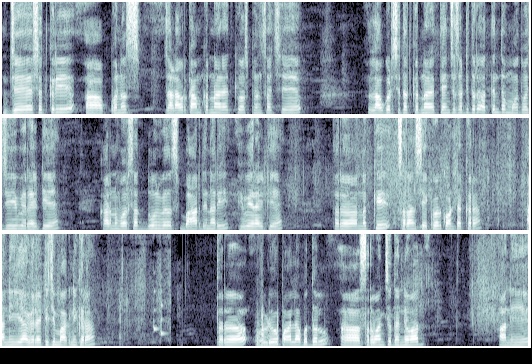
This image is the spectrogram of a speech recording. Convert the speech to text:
जे शेतकरी फणस झाडावर काम करणार आहेत किंवा फणसाचे लागवड शेतात करणार आहेत त्यांच्यासाठी तर अत्यंत महत्त्वाची ही व्हेरायटी आहे. कारण वर्षात दोन वेळेस बहार देणारी ही व्हेरायटी आहे. तर नक्की सरांशी एक वेळ कॉन्टॅक्ट करा आणि या व्हेरायटीची मागणी करा. तर व्हिडिओ पाहिल्याबद्दल सर्वांचे धन्यवाद. आणि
